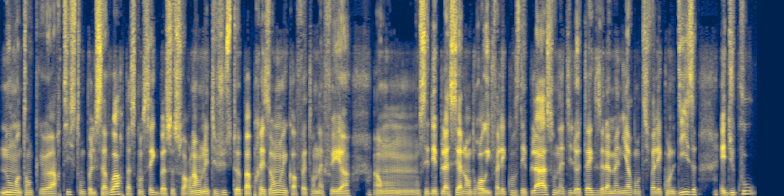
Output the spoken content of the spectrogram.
Nous, en tant qu'artistes, on peut le savoir parce qu'on sait que bah, ce soir-là, on n'était juste pas présent et qu'en fait, on a fait euh, on, s'est déplacé à l'endroit où il fallait qu'on se déplace, on a dit le texte de la manière dont il fallait qu'on le dise. Et du coup,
